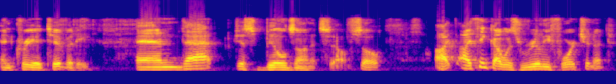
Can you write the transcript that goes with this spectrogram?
and creativity, and that just builds on itself. So, I, I think I was really fortunate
